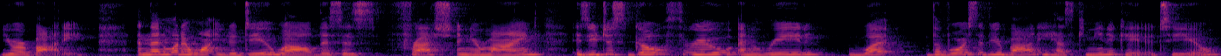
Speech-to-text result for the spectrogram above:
your body. And then what I want you to do while this is fresh in your mind is you just go through and read what the voice of your body has communicated to you.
